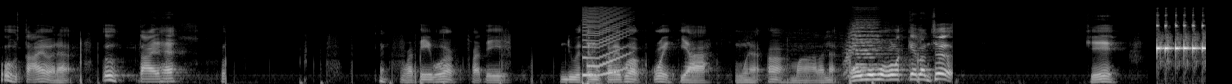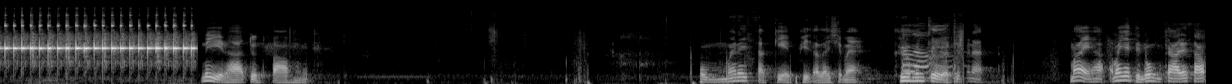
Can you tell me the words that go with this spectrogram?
โอ้ ตายเหรอนะเออตายแล้วฮะหวัดดีพวกหวัดดีมันอยู่สนุกไรพวก โอ้ยอยาหมูนะอะมาแล้วนะ โอ้โหโอ้ลักเก็ตลันเชอร์ โอเค นี่นะจุดฟาร์มผมผมไม่ได้สังเกตผิดอะไรใช่ไหม คือมันเกิดใช่ไหมน่ะ ไม่ฮะ ไม่ใช่ถึงตรงกลางเลยซับ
